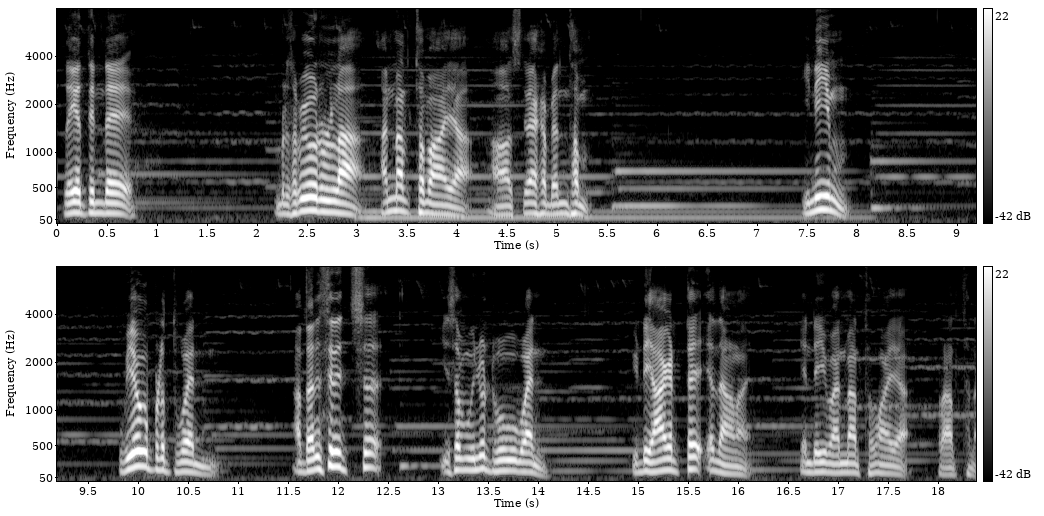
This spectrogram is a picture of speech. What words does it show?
അദ്ദേഹത്തിന്റെ നമ്മുടെ സഭയോടുള്ള അന്മർത്ഥമായ ആ സ്നേഹബന്ധം ഇനിയും ഉപയോഗപ്പെടുത്തുവാൻ അതനുസരിച്ച് ഈ സഭ മുന്നോട്ട് പോകുവാൻ ഇടയാകട്ടെ എന്നാണ് ഈ ആത്മാർത്ഥമായ പ്രാർത്ഥന.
